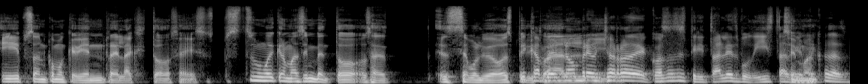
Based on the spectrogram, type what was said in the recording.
Y pues, son como que bien relax y todo. O sea, es, pues, es un güey que nomás inventó, o sea, es- se volvió espiritual. cambió el nombre a un y- chorro de cosas espirituales budistas Sí, y cosas.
